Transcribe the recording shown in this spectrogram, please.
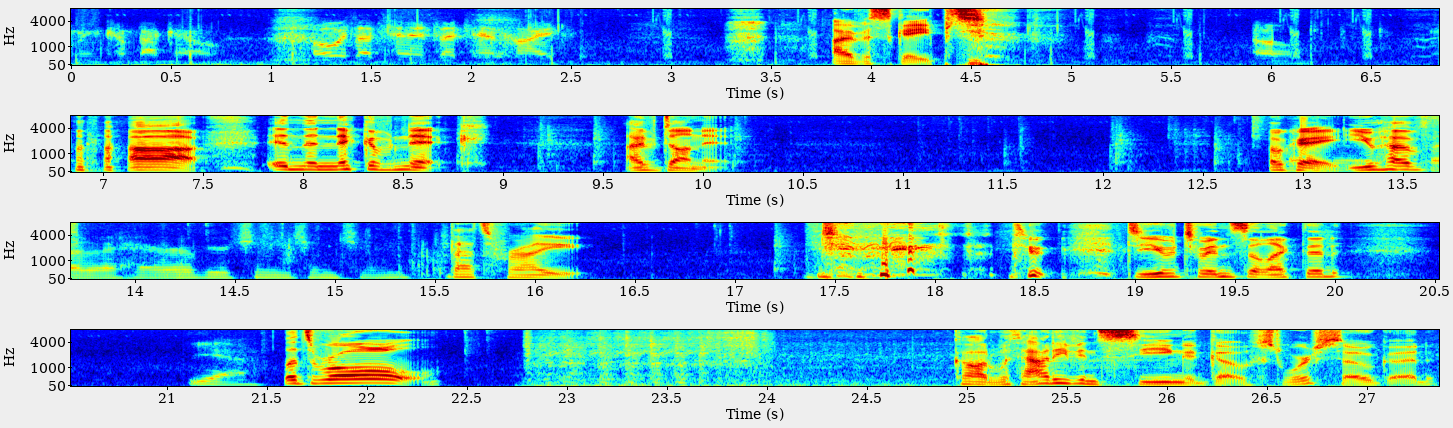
I mean come back out. Oh, it's at ten. It's at ten. Hide. I've escaped. Oh, In the nick of Nick. I've done it. Okay, the- you have by the hair of your chin chin chin. That's right. do, do you have twins selected? Yeah. Let's roll. God, without even seeing a ghost, we're so good.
